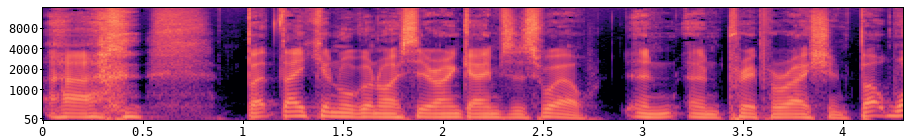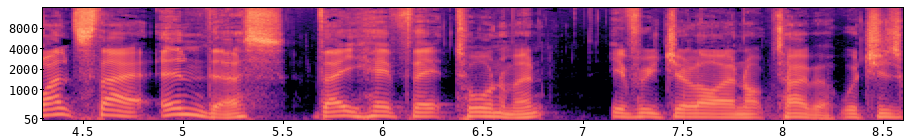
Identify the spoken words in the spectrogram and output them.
Uh, but they can organise their own games as well in, in preparation. But once they're in this, they have that tournament every July and October, which is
